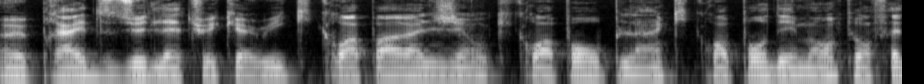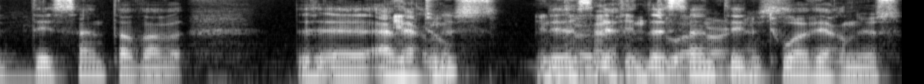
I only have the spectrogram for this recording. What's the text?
un prêtre du dieu de la trickery qui croit pas à la religion, qui croit pas au plan, qui croit pas aux démons, puis on fait Descent of euh, Avernus. Into- Descent into Descent Avernus. into Avernus.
